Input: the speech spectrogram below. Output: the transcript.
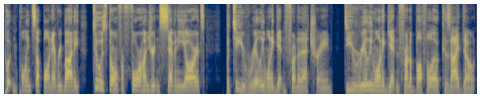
putting points up on everybody. Tua is thrown for 470 yards. But do you really want to get in front of that train? Do you really want to get in front of Buffalo? Because I don't.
